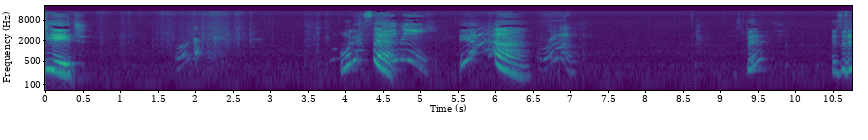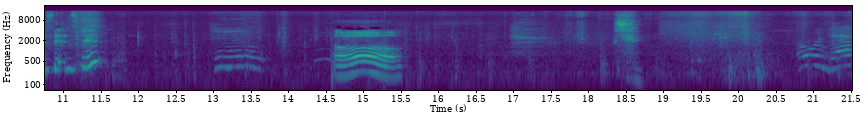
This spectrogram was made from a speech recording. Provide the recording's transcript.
What is that, Look, What is that? baby. Yeah. When? Spin? Is it a sit and spin? Oh. oh, and Dad.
